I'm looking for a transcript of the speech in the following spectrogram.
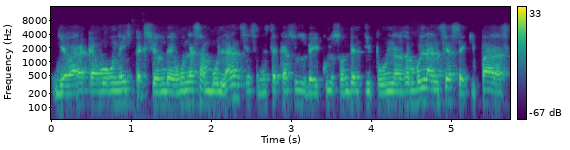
llevar a cabo una inspección de unas ambulancias, en este caso los vehículos son del tipo unas ambulancias equipadas,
